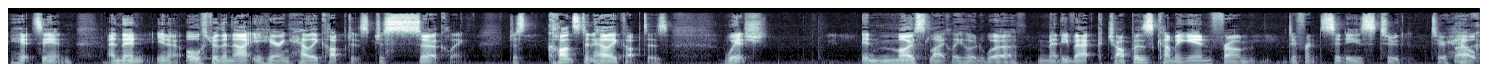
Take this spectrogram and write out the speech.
hits in, and then you know, all through the night, you're hearing helicopters just circling, just constant helicopters, which in most likelihood were medivac choppers coming in from different cities to to help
